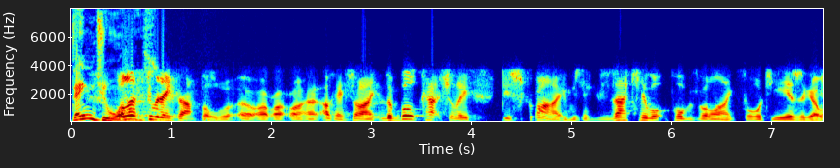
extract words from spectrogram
danger wise? Well, let's give an example. Uh, uh, uh, okay, so I, the book actually describes exactly what pubs were like 40 years ago.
